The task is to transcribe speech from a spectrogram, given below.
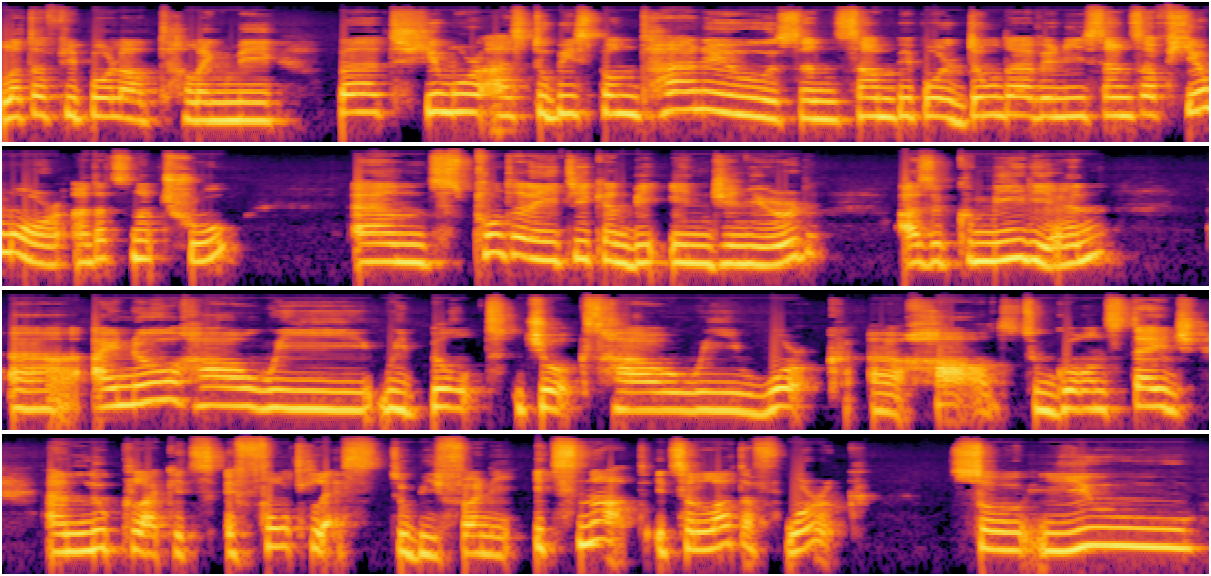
A lot of people are telling me, but humor has to be spontaneous, and some people don't have any sense of humor, and that's not true. And spontaneity can be engineered. As a comedian, uh, I know how we we build jokes, how we work uh, hard to go on stage and look like it's effortless to be funny. It's not. It's a lot of work. So you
